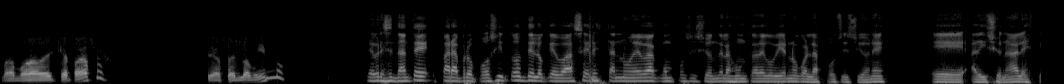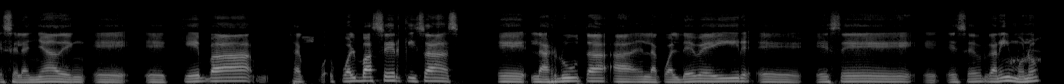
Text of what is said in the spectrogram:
Vamos a ver qué pasa. Si hacer lo mismo. Representante, para propósitos de lo que va a ser esta nueva composición de la Junta de Gobierno con las posiciones eh, adicionales que se le añaden, eh, eh, ¿qué va, o sea, cu- cuál va a ser quizás eh, la ruta a- en la cual debe ir eh, ese, eh, ese organismo, ¿no?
